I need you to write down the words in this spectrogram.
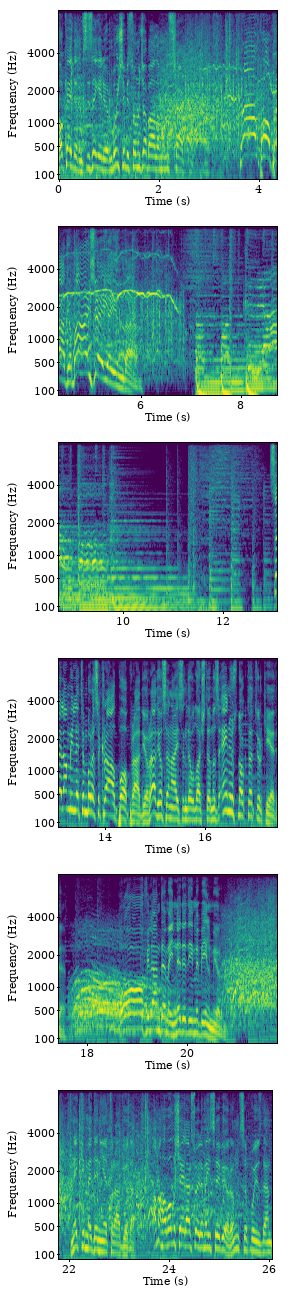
Okey dedim size geliyorum. Bu işi bir sonuca bağlamamız şart. Kral Pop Radyo Bay J yayında. Pop, pop, Kral Pop. Selam milletim burası Kral Pop Radyo. Radyo sanayisinde ulaştığımız en üst nokta Türkiye'de. O filan demeyin ne dediğimi bilmiyorum. Ne ki medeniyet radyoda. Ama havalı şeyler söylemeyi seviyorum. Sırf bu yüzden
